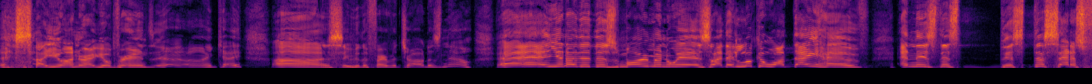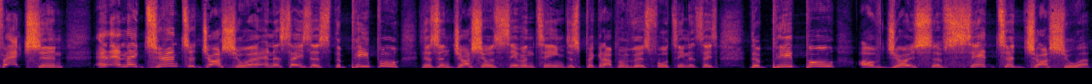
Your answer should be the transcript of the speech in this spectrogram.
so you unwrap your parents. Okay. Uh, see who the favorite child is now. And you know, there's this moment where it's like they look at what they have, and there's this this dissatisfaction, and, and they turn to Joshua, and it says this the people, this in Joshua 17, just pick it up in verse 14. It says, The people of Joseph said to Joshua,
